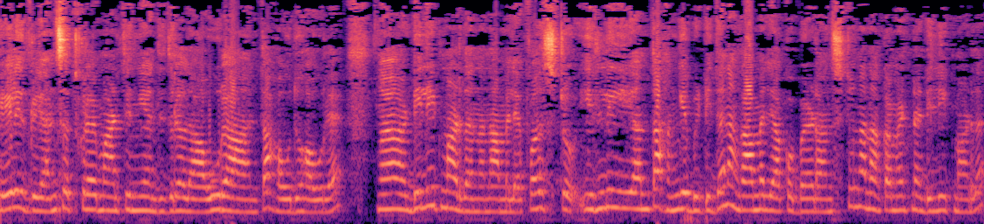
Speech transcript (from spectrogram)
ಹೇಳಿದ್ರಿ ಅನ್ಸಬ್ಸ್ಕ್ರೈಬ್ ಮಾಡ್ತೀನಿ ಅಂದಿದ್ರಲ್ಲ, ಅವರಾ ಅಂತ. ಹೌದು, ಅವ್ರೆ. ಡಿಲೀಟ್ ಮಾಡ್ದೆ ನಾನು ಆಮೇಲೆ. ಫಸ್ಟ್ ಇರ್ಲಿ ಅಂತ ಹಂಗೆ ಬಿಟ್ಟಿದ್ದೆ. ನಂಗೆ ಆಮೇಲೆ ಯಾಕೋ ಬೇಡ ಅನ್ಸ್ತು. ನಾನು ಆ ಕಮೆಂಟ್ನ ಡಿಲೀಟ್ ಮಾಡಿದೆ.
